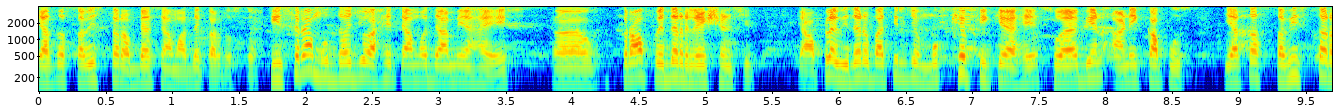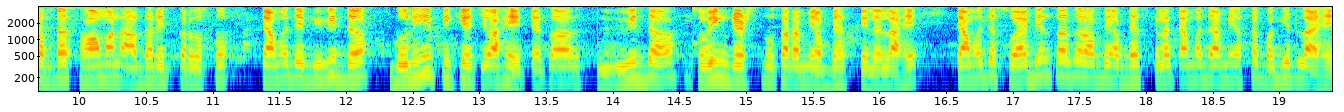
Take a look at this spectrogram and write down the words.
याचा सविस्तर अभ्यास यामध्ये करत असतो. तिसरा मुद्दा जो आहे त्यामध्ये आम्ही आहे क्रॉप वेदर रिलेशनशिप आपल्या विदर्भातील जे मुख्य पिके आहे सोयाबीन आणि कापूस याचा सविस्तर अभ्यास हवामान आधारित करत असतो. त्यामध्ये विविध दोन्ही पिके जे आहे त्याचा विविध सोविंग डेट्सनुसार आम्ही अभ्यास केलेला आहे. त्यामध्ये सोयाबीनचा जर आम्ही अभ्यास केला त्यामध्ये आम्ही असं बघितलं आहे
